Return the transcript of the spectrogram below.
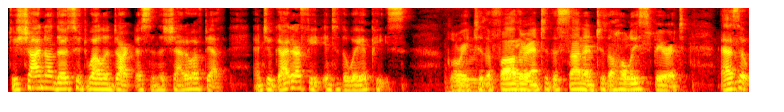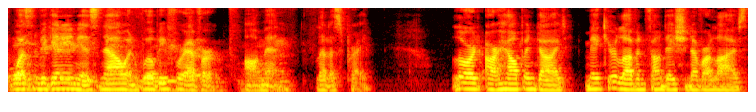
to shine on those who dwell in darkness in the shadow of death, and to guide our feet into the way of peace. Glory to the Father, and to the Son, and to the Holy Spirit, as it was in the beginning, is now, and will be forever. Amen. Let us pray. Lord, our help and guide, make your love and foundation of our lives.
